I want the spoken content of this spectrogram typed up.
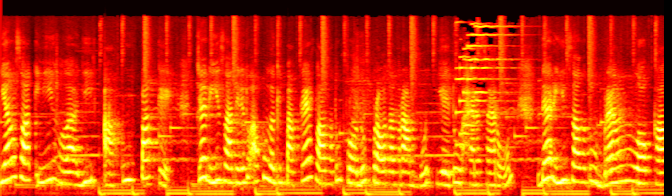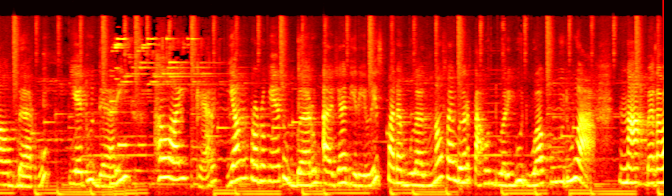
yang saat ini lagi aku pakai. Jadi saat ini tuh aku lagi pakai salah satu produk perawatan rambut yaitu hair serum dari salah satu brand lokal baru yaitu dari Helai Care yang produknya itu baru aja dirilis pada bulan November tahun 2022. Nah, btw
